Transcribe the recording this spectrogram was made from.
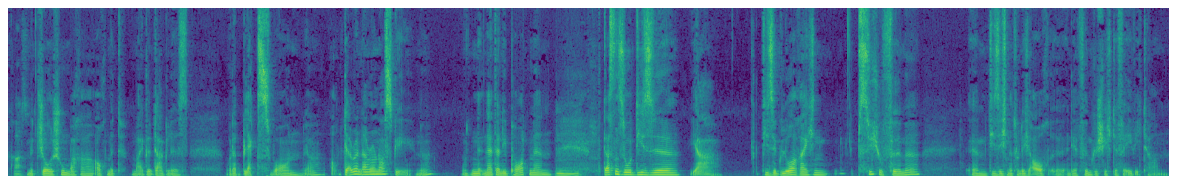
Krass. mit Joel Schumacher, auch mit Michael Douglas. Oder Black Swan, ja. Auch Darren Aronofsky, ne? Und Natalie Portman. Das sind so diese, ja, diese glorreichen Psychofilme, ähm, die sich natürlich auch äh, in der Filmgeschichte verewigt haben,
